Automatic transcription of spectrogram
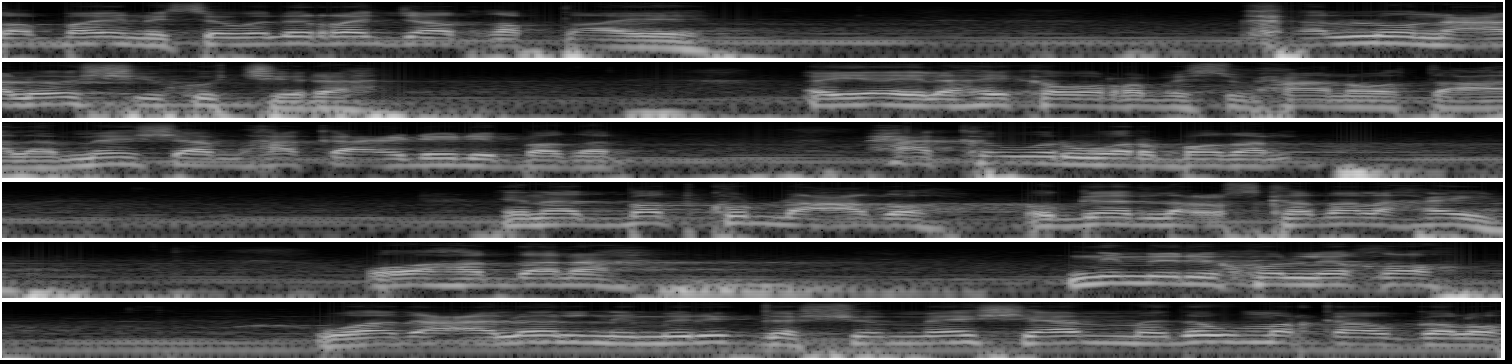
sabaynayso weli rajaad qabtaaye kalluun calooshii ku jira ayaa ilaahay ka warramay subxaana wa tacaala meeshaa maxaa ka cidhiidhi badan maxaa ka warwar badan inaad bad ku dhacdo oo geed la cuskado lahayn oo haddana nimiri ku liqo. Waada calool nimiri gasho meeshaa madow markaa galo.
